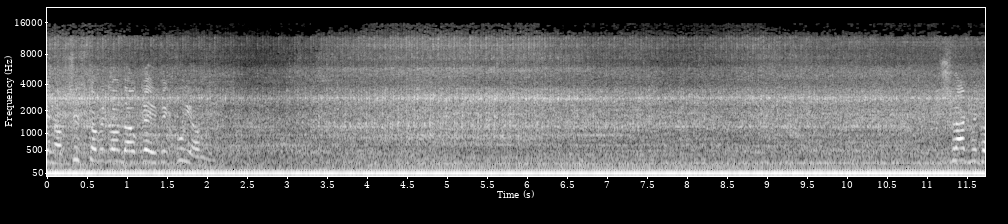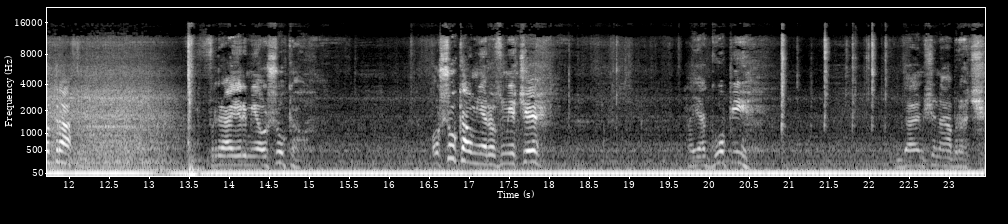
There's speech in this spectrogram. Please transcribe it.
Ty no, wszystko wygląda ok, wykują mnie. Szlak by go. Frajer mnie oszukał. Oszukał mnie, rozumiecie? Głupi dałem się nabrać.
